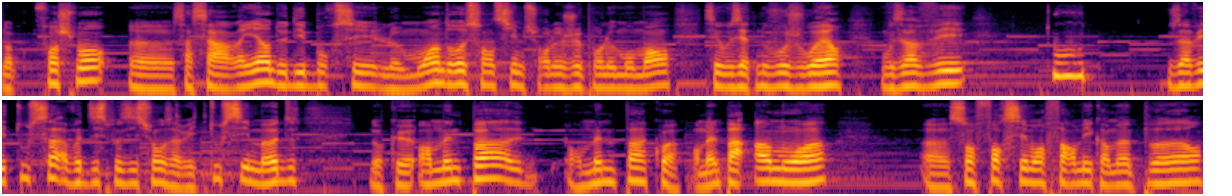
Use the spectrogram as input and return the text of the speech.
Donc franchement, euh, ça sert à rien de débourser le moindre centime sur le jeu pour le moment. Si vous êtes nouveau joueur, vous avez tout, vous avez tout ça à votre disposition, vous avez tous ces modes. Donc euh, en même pas, en même pas quoi, en même pas un mois, euh, sans forcément farmer comme un porc,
